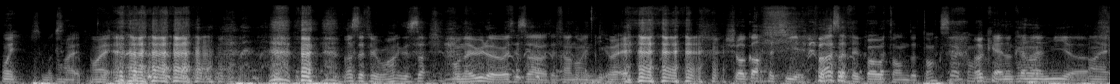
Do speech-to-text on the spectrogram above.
Oui, c'est moi qui Ouais, ouais. non, ça fait moins que ça. On a eu le. Ouais, c'est ça, ça fait un an et demi. Ouais. Je suis encore fatigué. Ah, ça fait pas autant de temps que ça quand même. Ok, donc un an et demi. euh, Ouais.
